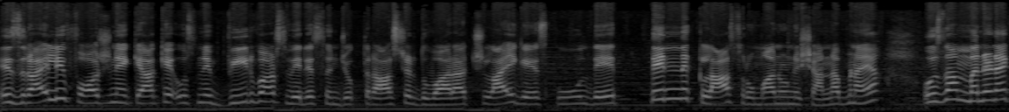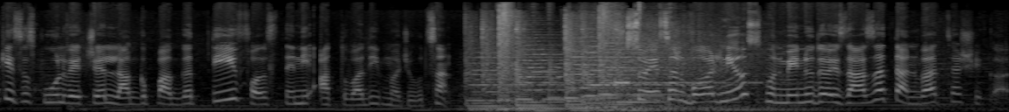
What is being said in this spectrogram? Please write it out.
ਇਜ਼ਰਾਈਲੀ ਫੌਜ ਨੇ ਕਿਹਾ ਕਿ ਉਸਨੇ ਵੀਰਵਾਰ ਸਵੇਰੇ ਸੰਯੁਕਤ ਰਾਸ਼ਟਰ ਦੁਆਰਾ ਚਲਾਏ ਗਏ ਸਕੂਲ ਦੇ ਤਿੰਨ ਕਲਾਸਰੂਮਾਂ ਨੂੰ ਨਿਸ਼ਾਨਾ ਬਣਾਇਆ। ਉਸ ਦਾ ਮੰਨਣਾ ਹੈ ਕਿ ਇਸ ਸਕੂਲ ਵਿੱਚ ਲਗਭਗ 30 ਫਲਸਤੀਨੀ ਅੱਤਵਾਦੀ ਮੌਜੂਦ ਸਨ। ਸੋ ਇਹ ਸਨ ਵਰਲਡ ਨਿਊਜ਼ ਹੁਣ ਮੈਨੂੰ ਦਿਓ ਇਜਾਜ਼ਤ। ਧੰਨਵਾਦ। ਸਤਿ ਸ਼੍ਰੀ ਅਕਾਲ।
